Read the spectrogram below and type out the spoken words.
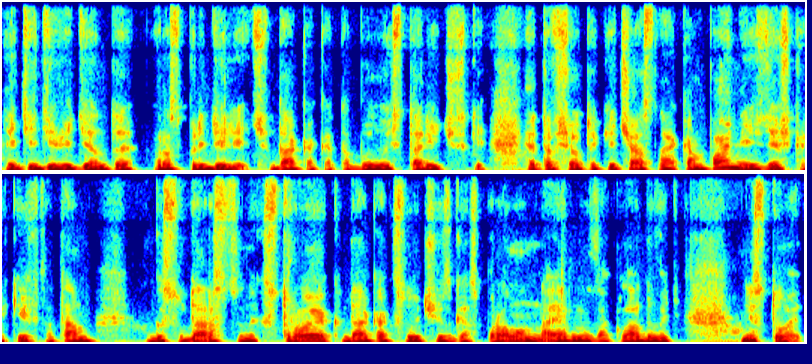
эти дивиденды распределить, да, как это было исторически. Это все-таки частная компания, и здесь каких-то там государственных строек, да, как в случае с «Газпромом», наверное, закладывать не стоит.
